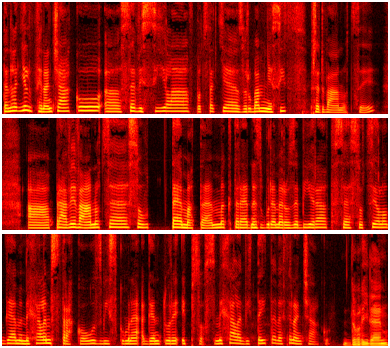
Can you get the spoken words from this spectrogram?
Tenhle díl Finančáku se vysílá v podstatě zhruba měsíc před Vánoci a právě Vánoce jsou tématem, které dnes budeme rozebírat se sociologem Michalem Strakou z výzkumné agentury Ipsos. Michale, vítejte ve Finančáku. Dobrý den.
